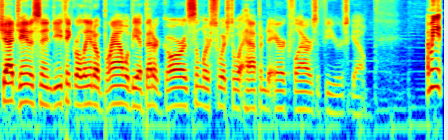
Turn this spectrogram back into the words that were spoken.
Chad Jameson, do you think Orlando Brown would be a better guard, similar switch to what happened to Ereck Flowers a few years ago? I mean,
